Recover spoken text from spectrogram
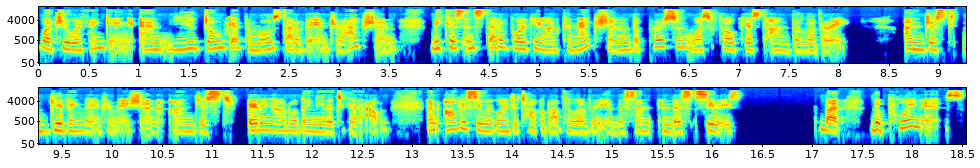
what you were thinking and you don't get the most out of the interaction because instead of working on connection the person was focused on delivery on just giving the information and just spitting out what they needed to get out. And obviously we're going to talk about delivery in this in this series. But the point is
